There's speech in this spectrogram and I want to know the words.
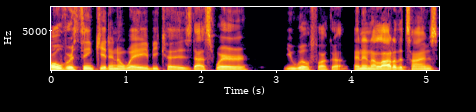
overthink it in a way because that's where you will fuck up. And then a lot of the times,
